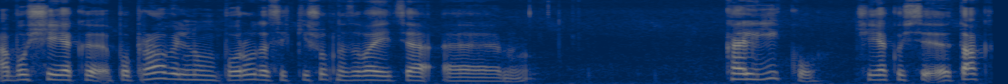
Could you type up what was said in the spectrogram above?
або ще як по правильному порода цих кішок називається е, каліко. Чи якось е, так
